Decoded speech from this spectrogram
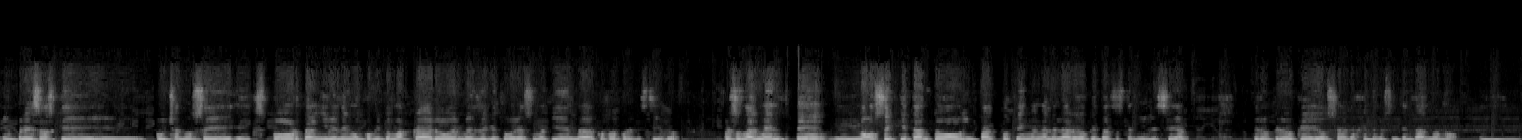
empresas que, pucha, no sé, exportan y venden un poquito más caro en vez de que tú vayas a una tienda, cosas por el estilo. Personalmente, no sé qué tanto impacto tengan a la larga o qué tan sostenibles sean, pero creo que, o sea, la gente lo está intentando, ¿no? Y,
